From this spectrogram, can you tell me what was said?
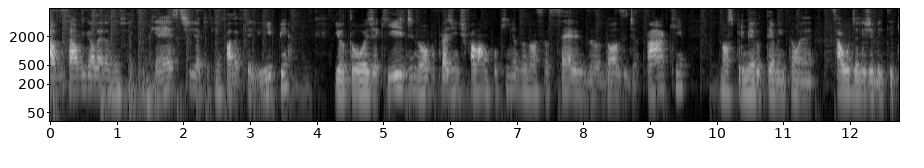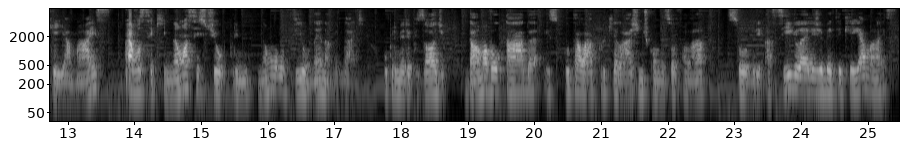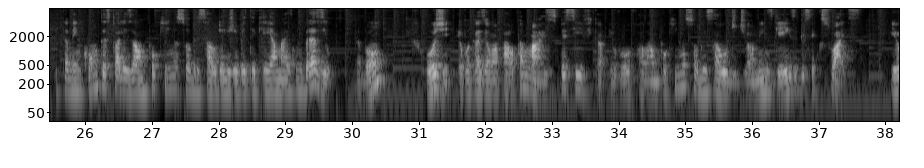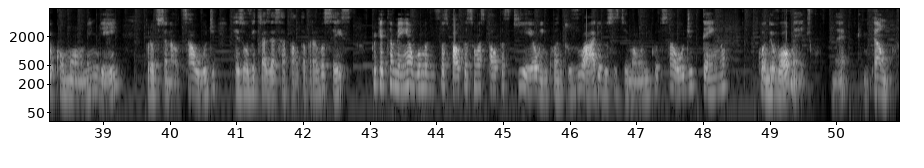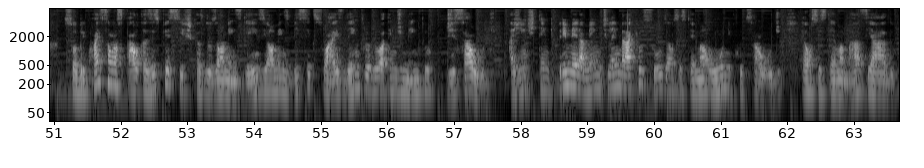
Salve, salve galera do InfectoCast, aqui quem fala é Felipe e eu tô hoje aqui de novo para a gente falar um pouquinho da nossa série da Dose de Ataque. Nosso primeiro tema então é saúde LGBTQIA+. Para você que não assistiu, não ouviu, né, na verdade, o primeiro episódio, dá uma voltada, escuta lá, porque lá a gente começou a falar sobre a sigla LGBTQIA+, e também contextualizar um pouquinho sobre saúde LGBTQIA+, no Brasil, tá bom? Hoje eu vou trazer uma pauta mais específica. Eu vou falar um pouquinho sobre saúde de homens gays e bissexuais. Eu, como homem gay, profissional de saúde, resolvi trazer essa pauta para vocês, porque também algumas dessas pautas são as pautas que eu, enquanto usuário do Sistema Único de Saúde, tenho quando eu vou ao médico, né? Então, sobre quais são as pautas específicas dos homens gays e homens bissexuais dentro do atendimento de saúde. A gente tem que, primeiramente, lembrar que o SUS é um sistema único de saúde, é um sistema baseado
